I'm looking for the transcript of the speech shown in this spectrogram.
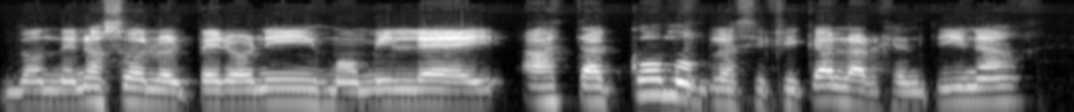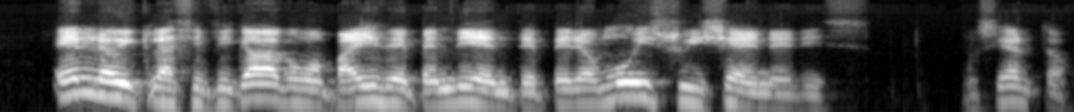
donde no solo el peronismo, Milley, hasta cómo clasificar la Argentina. Él lo clasificaba como país dependiente, pero muy sui generis, ¿no es cierto?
